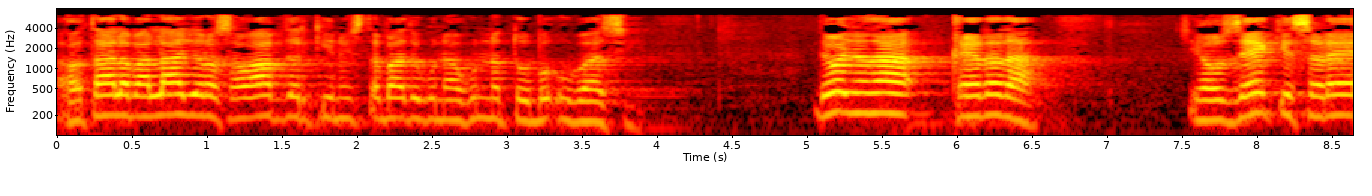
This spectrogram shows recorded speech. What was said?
او طالب الله اجر او ثواب درکې نو استباد ګناهونه توبه وباسي دیو جنا قاعده ده چې یو ځای کې سړی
